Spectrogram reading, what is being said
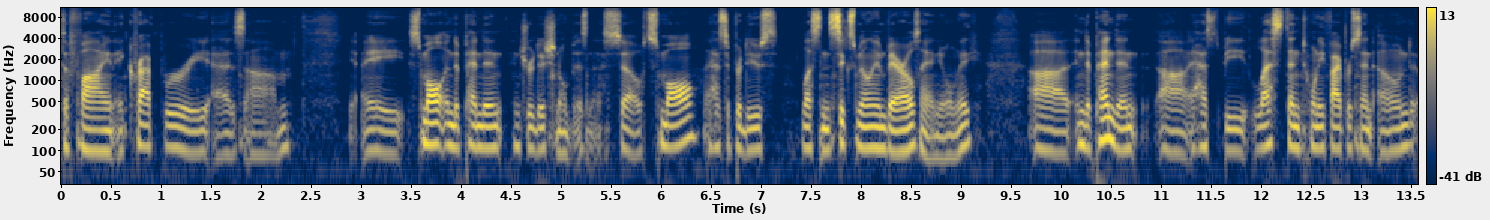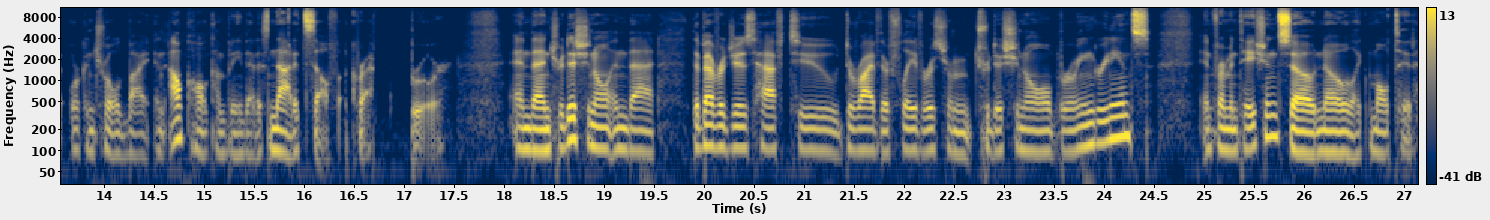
define a craft brewery as um, a small, independent, and traditional business. So small, it has to produce less than six million barrels annually. Uh, independent, uh, it has to be less than 25% owned or controlled by an alcohol company that is not itself a craft brewer. And then traditional, in that the beverages have to derive their flavors from traditional brewing ingredients and fermentation, so no like malted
